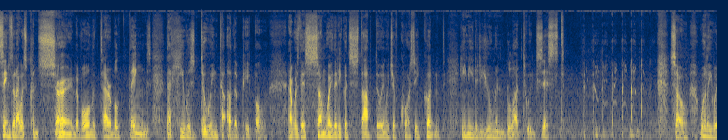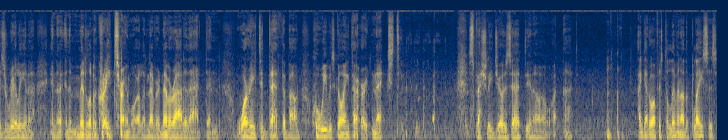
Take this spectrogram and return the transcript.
Seems that I was concerned of all the terrible things that he was doing to other people. And was there some way that he could stop doing, which of course he couldn't? He needed human blood to exist. so Willie was really in, a, in, a, in the middle of a great turmoil and never, never out of that and worried to death about who he was going to hurt next. Especially Josette, you know, whatnot. I got offers to live in other places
